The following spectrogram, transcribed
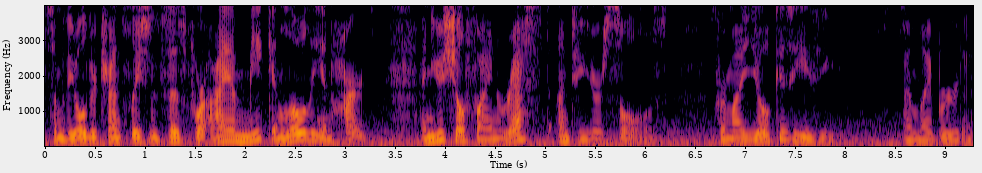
some of the older translations, it says, For I am meek and lowly in heart, and you shall find rest unto your souls. For my yoke is easy and my burden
